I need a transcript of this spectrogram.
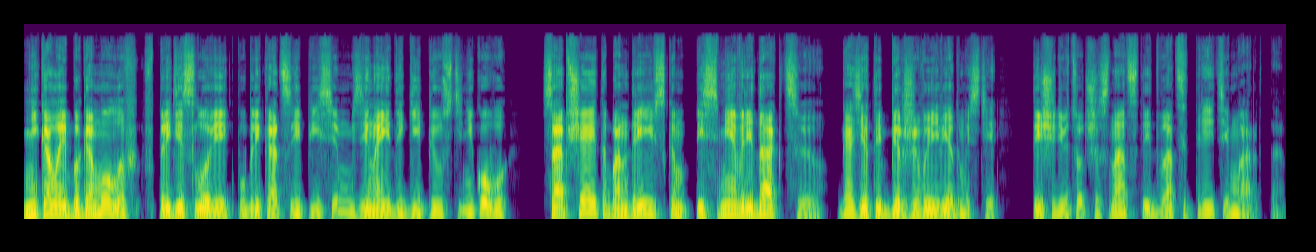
Николай Богомолов в предисловии к публикации писем Зинаиды Гиппиус Тинякову сообщает об Андреевском письме в редакцию газеты «Биржевые ведомости» 1916-23 марта.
